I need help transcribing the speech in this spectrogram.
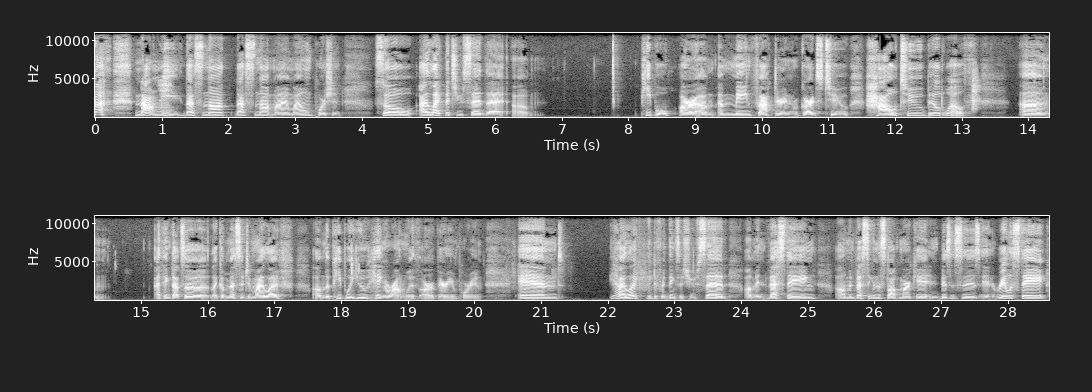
not me. That's not, that's not my, my own portion. So I like that you said that um, people are um, a main factor in regards to how to build wealth. Um, I think that's a like a message in my life. Um, the people you hang around with are very important, and yeah, I like the different things that you've said. Um, investing, um, investing in the stock market, in businesses, in real estate.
